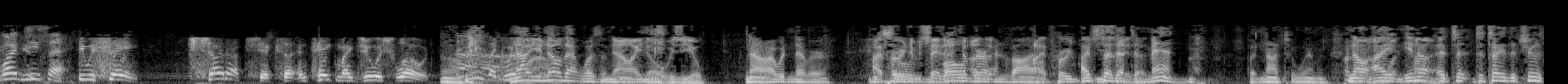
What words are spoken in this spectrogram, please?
What did he say? He was saying, shut up, Shiksa, and take my Jewish load. Oh. Like, really- Now you know that wasn't Now me. I know it was you. No, I would never. I've heard him say that to vulgar other- and vile. I've heard I've said that to that. men, but not to women. No, I. You know, uh, to, to tell you the truth,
